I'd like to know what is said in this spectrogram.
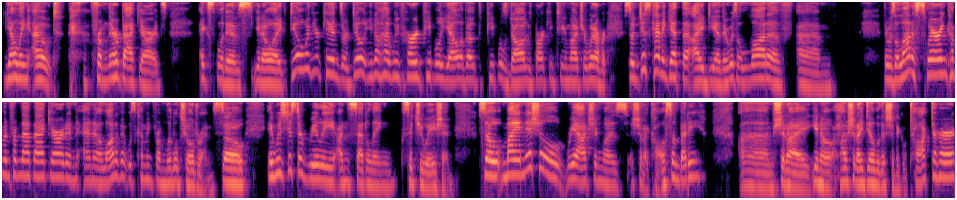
yelling out from their backyards expletives, you know, like deal with your kids or deal, you know, how we've heard people yell about the people's dogs barking too much or whatever. So just kind of get the idea. There was a lot of, um, there was a lot of swearing coming from that backyard and and a lot of it was coming from little children. So it was just a really unsettling situation. So my initial reaction was should i call somebody? Um should i you know how should i deal with this? Should i go talk to her?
